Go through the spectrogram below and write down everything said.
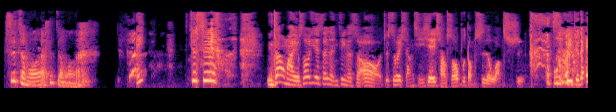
是怎么了？是怎么了？哎，就是你知道吗？有时候夜深人静的时候，就是会想起一些小时候不懂事的往事，所以觉得哎，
